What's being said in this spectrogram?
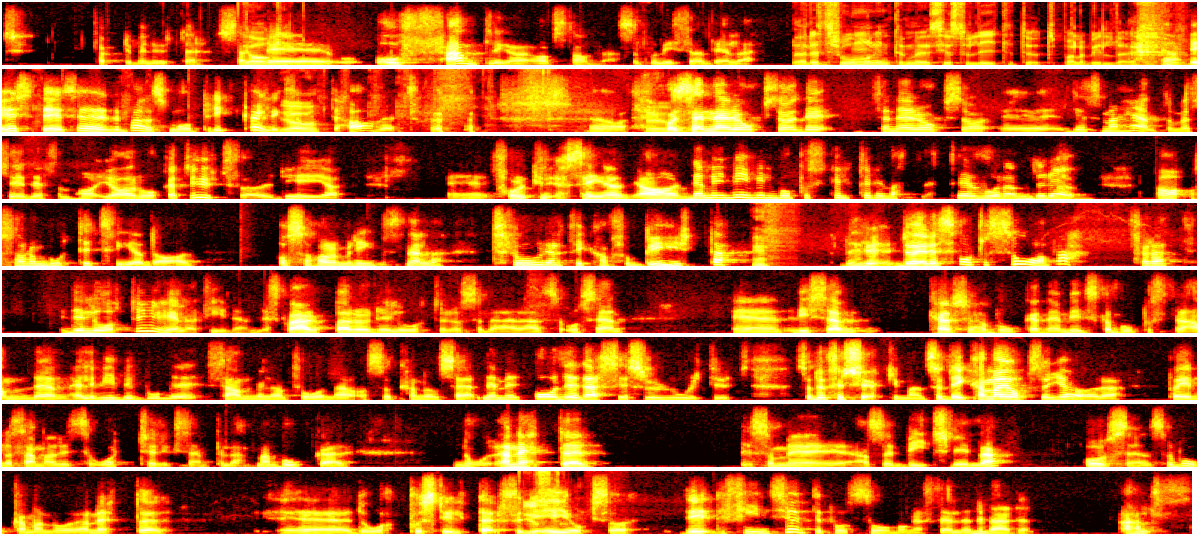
40 minuter. Så ja, okay. det är ofantliga avstånd alltså på vissa delar. Ja, det tror man inte, men det ser så litet ut på alla bilder. Ja, visst, det är, det är bara små prickar liksom ja. upp till havet. ja. Ehm. Och sen är det också, det, sen är det också eh, det som har hänt, om jag säger det som har, jag har råkat ut för, det är att eh, folk säger ja, nej men vi vill bo på stylter i vattnet, det är våran dröm. Ja, och så har de bott i tre dagar och så har de ringt, snälla, tror att vi kan få byta? Mm. Då är det svårt att sova för att det låter ju hela tiden. Det skvalpar och det låter och sådär. Alltså, och sen eh, vissa kanske har bokat en, vi ska bo på stranden eller vi vill bo med sand mellan tårna och så kan de säga, nej men åh det där ser så roligt ut. Så då försöker man. Så det kan man ju också göra på en och samma resort till exempel att man bokar några nätter som är alltså en beachvilla och sen så bokar man några nätter eh, då på stylter. För Just det är ju också, det, det, finns ju inte på så många ställen i världen alls.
